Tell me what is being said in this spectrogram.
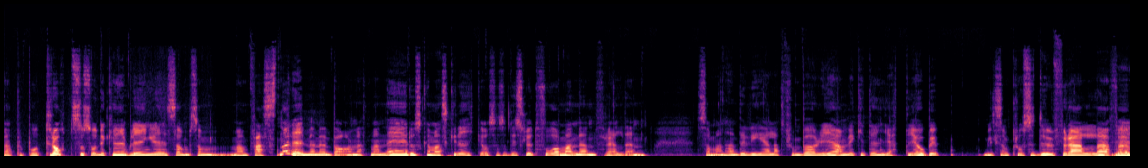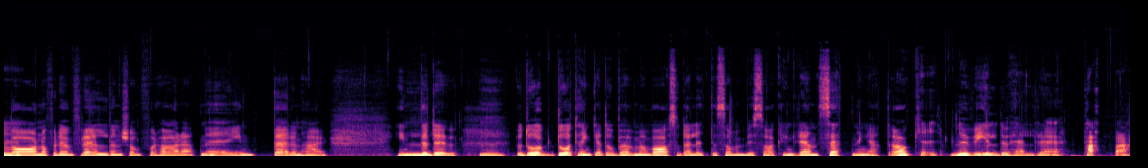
apropå trots och så, det kan ju bli en grej som, som man fastnar i med, med barn. Att man, nej, då ska man skrika och så, så till slut får man den föräldern som man hade velat från början. Vilket är en jättejobbig liksom, procedur för alla. För Mm. barn och för den föräldern som får höra att nej, inte den här. Inte Mm. du. Mm. Och då, då tänker jag att då behöver man vara sådär lite som vi sa kring gränssättning. Att okej, nu vill du hellre pappa.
